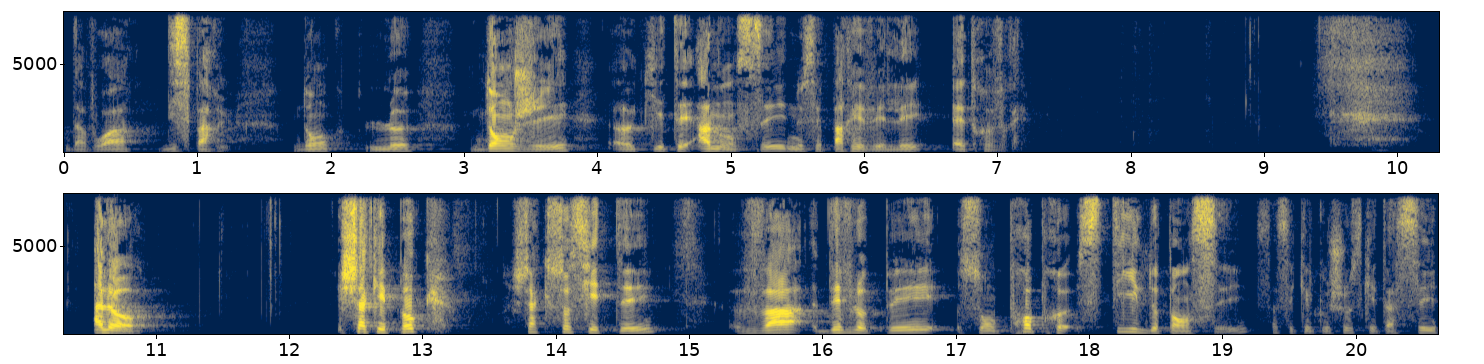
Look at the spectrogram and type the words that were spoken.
d'avoir disparu. Donc le danger euh, qui était annoncé ne s'est pas révélé être vrai. Alors, chaque époque, chaque société va développer son propre style de pensée. Ça, c'est quelque chose qui est assez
